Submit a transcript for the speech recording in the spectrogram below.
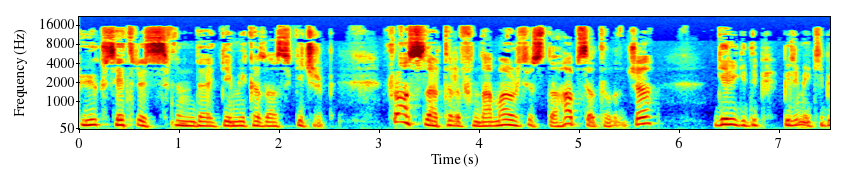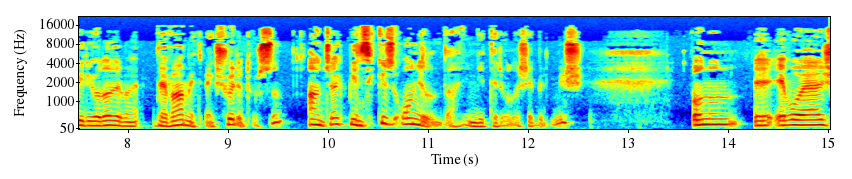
Büyük Set resifinde gemi kazası geçirip Fransızlar tarafından Mauritius'ta hapse atılınca geri gidip bilim ekibiyle yola devam etmek şöyle dursun. Ancak 1810 yılında İngiltere ulaşabilmiş. Onun e, A Voyage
